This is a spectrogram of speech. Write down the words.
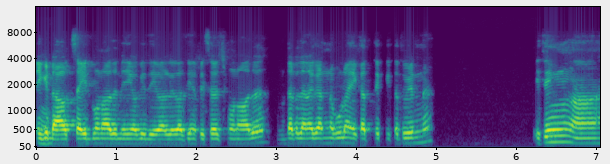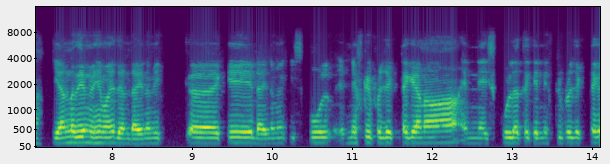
එක ඩක් සයිට මොනාද මේ වගේ දේවල් තිය රිසර්ච් මොනවාද දට දැනගන්න පුල එකත් එක් එකතු වෙන්න. ඉතිං කියන්න දිය මෙහෙමයි. දැන් ඩයිනමික් එක ඩයිනමික් ස්කූල් එNFT ප්‍රජෙක්් ගැන එන්න ස්කුල් ඇත NFT ප්‍රජෙක්් එක.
